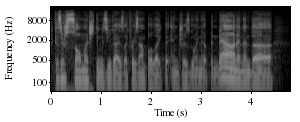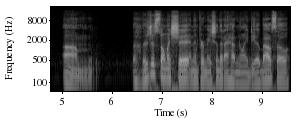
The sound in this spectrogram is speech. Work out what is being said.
because there's so much things you guys, like, for example, like the interest going up and down, and then the, um, ugh, there's just so much shit and information that I had no idea about. So,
